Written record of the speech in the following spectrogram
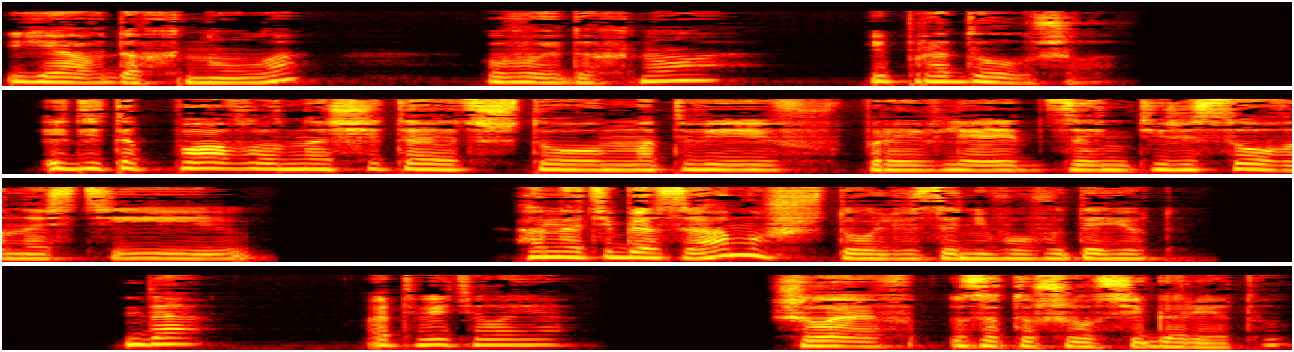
я вдохнула, выдохнула и продолжила. Эдита Павловна считает, что Матвеев проявляет заинтересованность и она тебя замуж, что ли, за него выдает?» Да, ответила я. Шилаев затушил сигарету,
